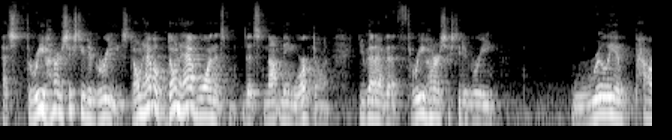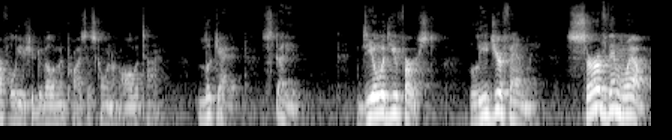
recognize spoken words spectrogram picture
That's 360 degrees. Don't have a don't have one that's that's not being worked on. You've got to have that 360 degree really a powerful leadership development process going on all the time. Look at it, study it. Deal with you first. Lead your family. Serve them well.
